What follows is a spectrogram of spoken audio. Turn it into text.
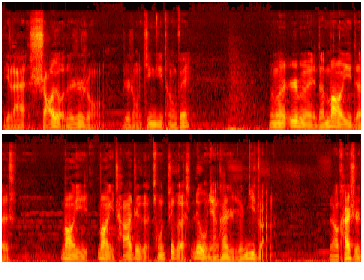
以来少有的这种这种经济腾飞。那么日美的贸易的贸易贸易差，这个从这个六五年开始就逆转了，然后开始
